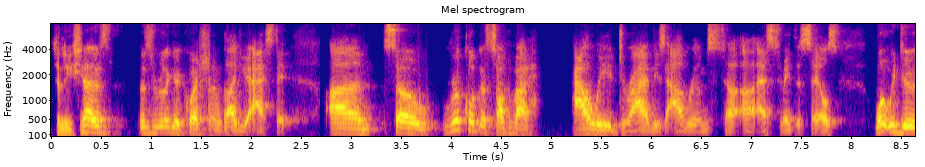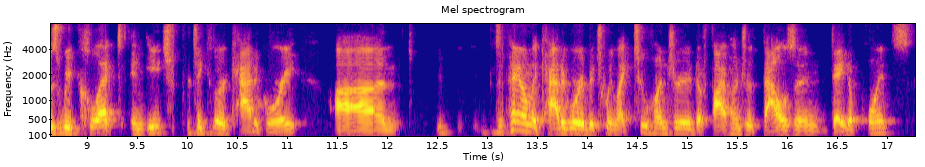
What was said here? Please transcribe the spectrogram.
solution? This, this is a really good question. I'm glad you asked it. Um, so, real quick, let's talk about how we derive these algorithms to uh, estimate the sales. What we do is we collect in each particular category, um, depending on the category, between like 200 to 500,000 data points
